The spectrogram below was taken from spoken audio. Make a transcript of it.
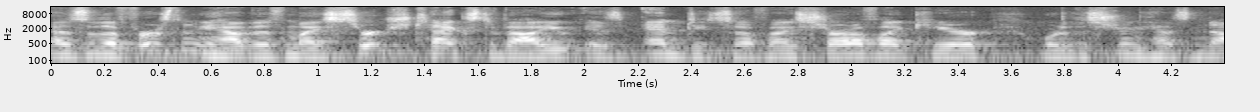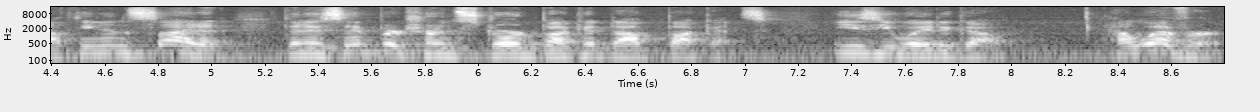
And so the first thing we have is my search text value is empty. So if I start off like here where the string has nothing inside it, then I simply return stored bucket.buckets. Easy way to go. However,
